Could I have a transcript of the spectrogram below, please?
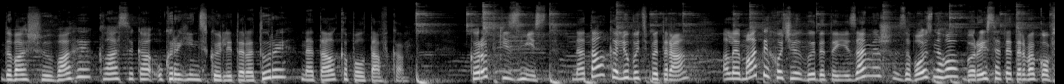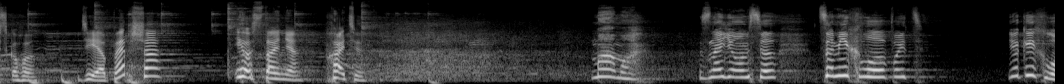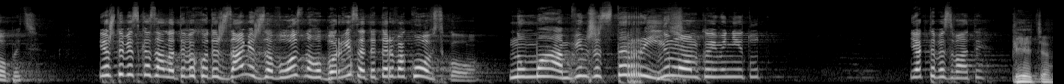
До вашої уваги класика української літератури Наталка Полтавка. Короткий зміст. Наталка любить Петра, але мати хоче видати її заміж за возного Бориса Тетерваковського. Дія перша і остання в хаті. Мамо, знайомся, це мій хлопець. Який хлопець? Я ж тобі сказала, ти виходиш заміж за возного Бориса Тетерваковського. Ну, мам, він же старий. Не момкай мені тут. Як тебе звати? Петя.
